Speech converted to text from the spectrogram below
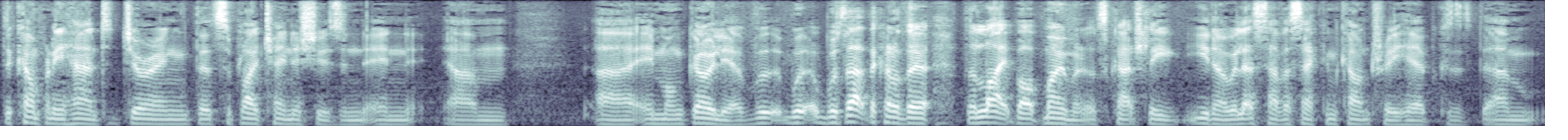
the company had during the supply chain issues in in um, uh, in Mongolia. W- was that the kind of the, the light bulb moment? It's actually you know let's have a second country here because um,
